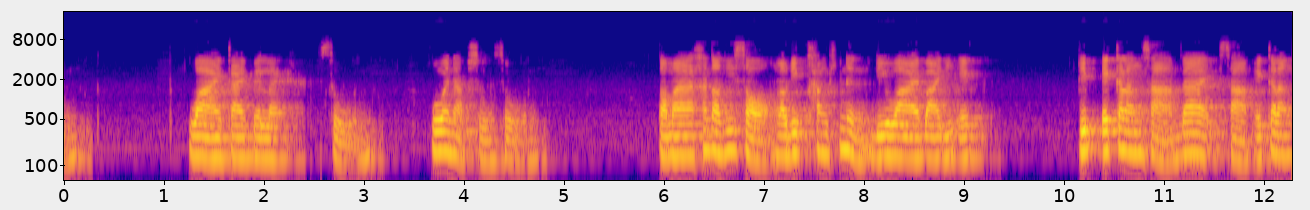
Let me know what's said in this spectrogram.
นย์ y กลายเป็นอะไรศูนย์ผู้อันดับศูนย์ศูนย์ต่อมาขั้นตอนที่สองเราดิฟครั้งที่หนึ่ง dy by dx ดิฟ x กำลังสามได้สาม x กำลัง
